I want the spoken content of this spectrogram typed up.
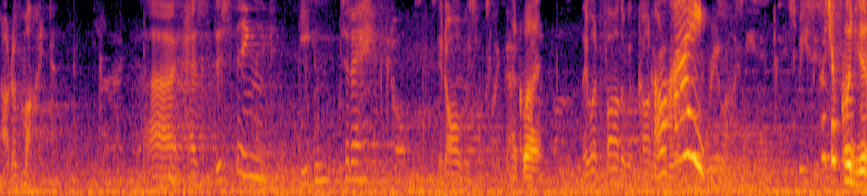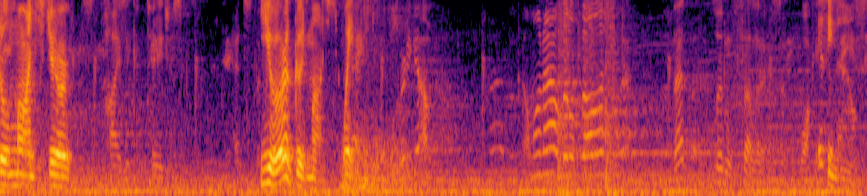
Out of mind. Uh, has this thing eaten today? It always looks like that. Like what? They went farther with Connor's Oh, hi. than realized. Species Such a good little monster. highly contagious. You're a good monster. Wait, Where'd he go? Come on out, little fella. That little fella is a walking Is he now? disease.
